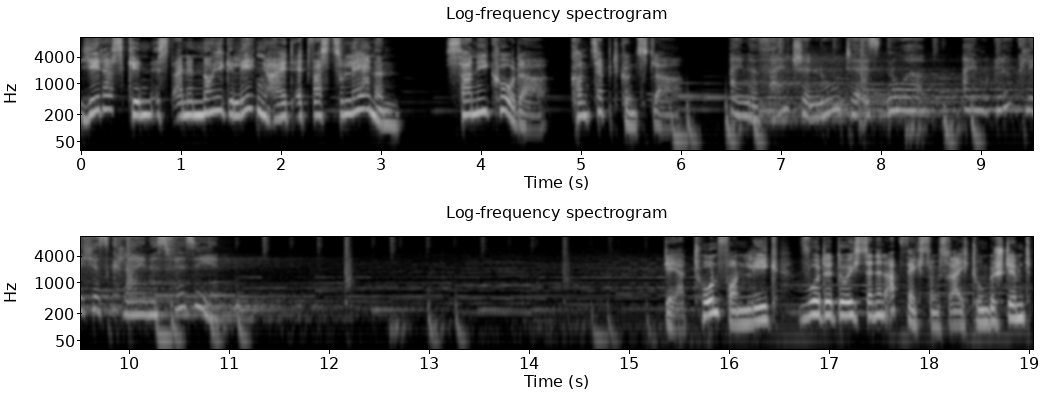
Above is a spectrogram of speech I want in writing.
Jeder Skin ist eine neue Gelegenheit, etwas zu lernen. Sunny Koda, Konzeptkünstler. Eine falsche Note ist nur ein glückliches kleines Versehen. Der Ton von League wurde durch seinen Abwechslungsreichtum bestimmt,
